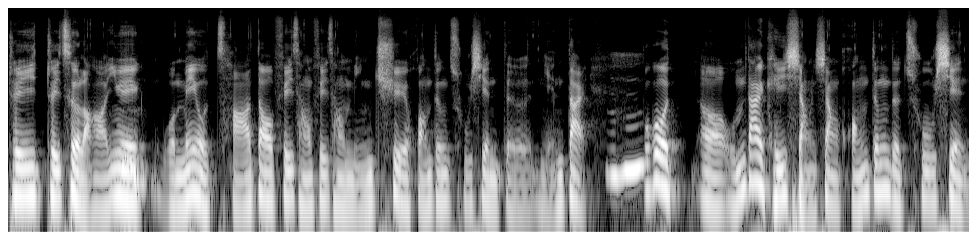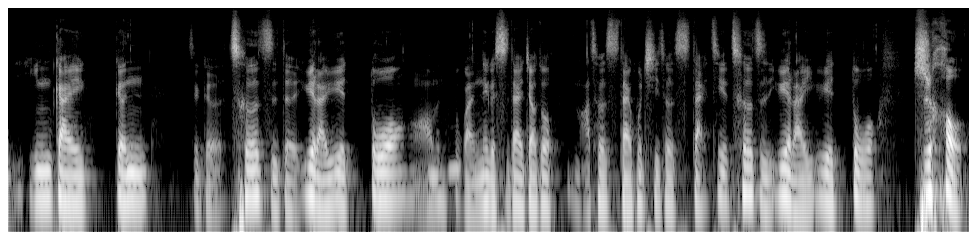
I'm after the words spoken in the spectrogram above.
推推测了哈，因为我没有查到非常非常明确黄灯出现的年代。不过呃，我们大概可以想象，黄灯的出现应该跟这个车子的越来越多啊，不管那个时代叫做马车时代或汽车时代，这些车子越来越多之后，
